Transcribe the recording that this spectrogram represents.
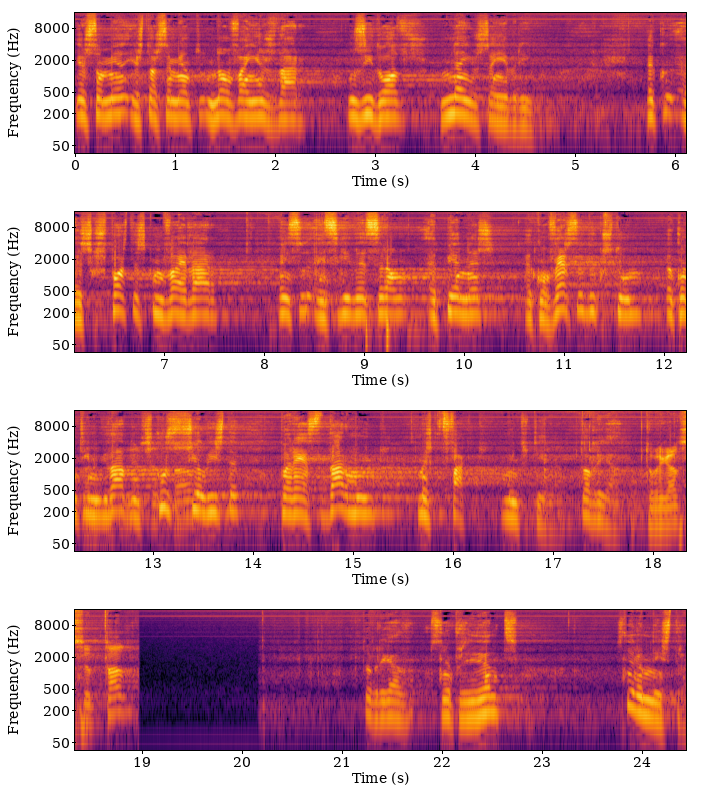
este orçamento não vem ajudar os idosos nem os sem-abrigo. As respostas que me vai dar em seguida serão apenas a conversa do costume, a continuidade do discurso socialista, que parece dar muito, mas que de facto muito tira. Muito obrigado. Muito obrigado, Sr. Deputado. Muito obrigado, Sr. Presidente. Senhora Ministra,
